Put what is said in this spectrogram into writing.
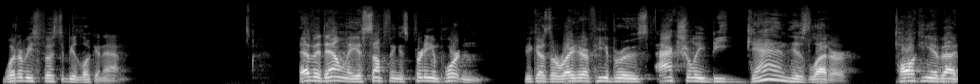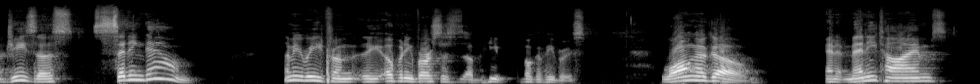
What are we supposed to be looking at? Evidently, it's something that's pretty important because the writer of Hebrews actually began his letter talking about Jesus sitting down. Let me read from the opening verses of the book of Hebrews. Long ago, and at many times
